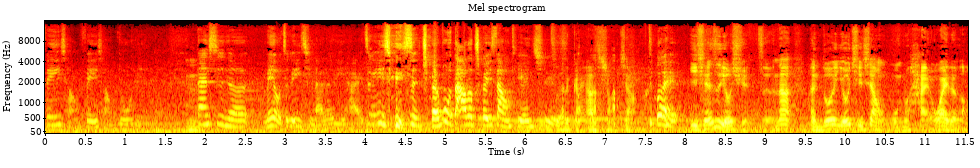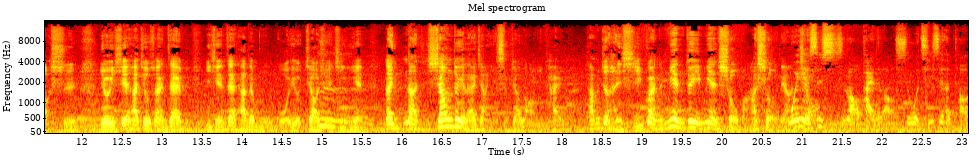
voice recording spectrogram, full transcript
非常非常多年。但是呢，没有这个疫情来的厉害。这个疫情是全部大家都吹上天去了，就是赶鸭子上架嘛。对，以前是有选择。那很多，尤其像我们海外的老师，有一些他就算在以前在他的母国有教学经验，嗯、那那相对来讲也是比较老一派的。他们就很习惯的面对面手把手那样。我也是老派的老师，我其实很讨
